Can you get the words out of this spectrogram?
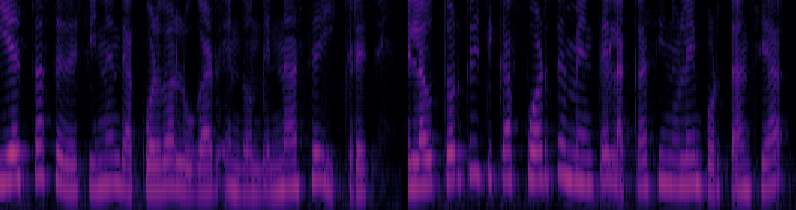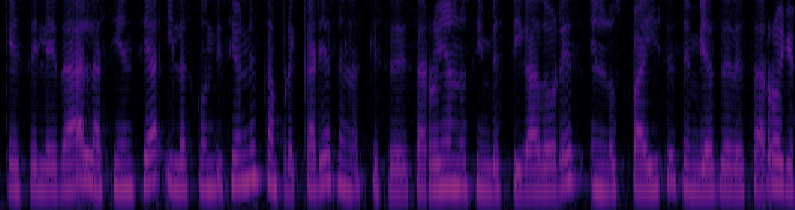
y éstas se definen de acuerdo al lugar en donde nace y crece. El autor critica fuertemente la casi nula importancia que se le da a la ciencia y las condiciones tan precarias en las que se desarrollan los investigadores en los países en vías de desarrollo,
